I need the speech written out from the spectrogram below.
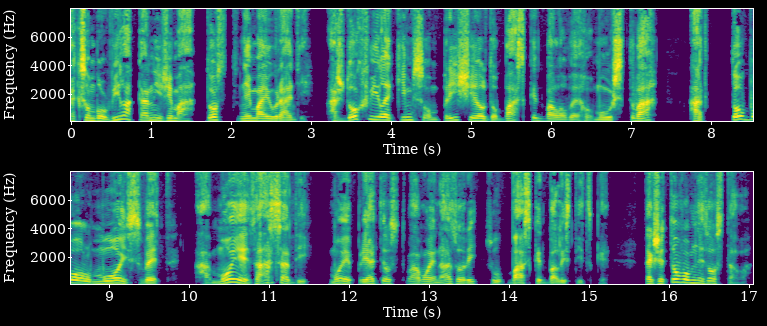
tak som bol vylakaný, že ma dosť nemajú radi. Až do chvíle, kým som prišiel do basketbalového mužstva a to bol môj svet. A moje zásady moje priateľstva a moje názory sú basketbalistické. Takže to vo mne zostáva.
